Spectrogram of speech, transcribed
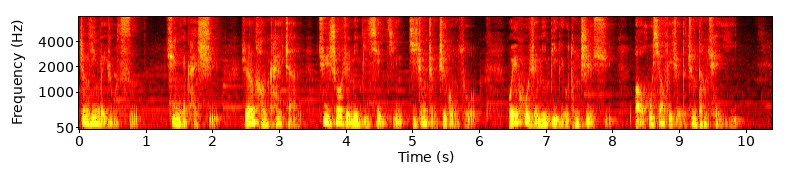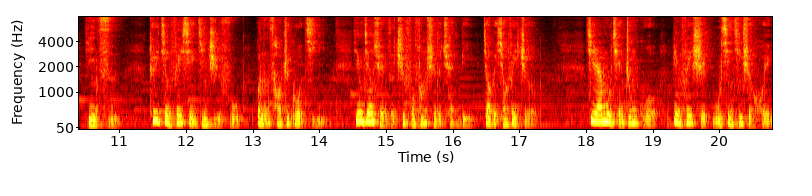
正因为如此，去年开始。人行开展拒收人民币现金集中整治工作，维护人民币流通秩序，保护消费者的正当权益。因此，推进非现金支付不能操之过急，应将选择支付方式的权利交给消费者。既然目前中国并非是无现金社会，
